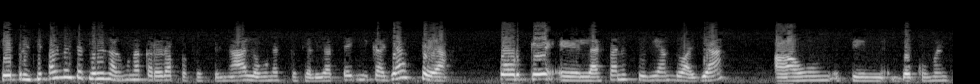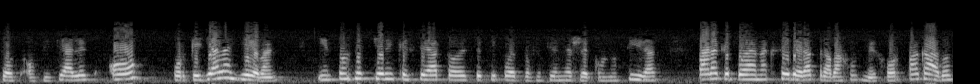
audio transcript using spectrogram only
que principalmente tienen alguna carrera profesional o una especialidad técnica, ya sea porque eh, la están estudiando allá, aún sin documentos oficiales, o porque ya la llevan y entonces quieren que sea todo este tipo de profesiones reconocidas para que puedan acceder a trabajos mejor pagados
